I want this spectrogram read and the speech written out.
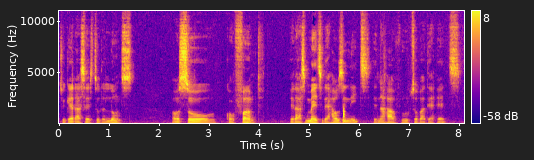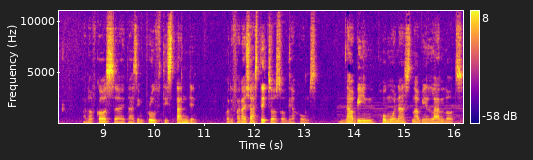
to get access to the loans also confirmed it has met their housing needs. They now have roofs over their heads. And of course, uh, it has improved the standing or the financial status of their homes. Now being homeowners, now being landlords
